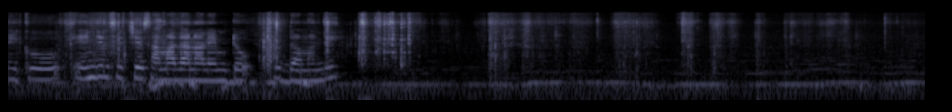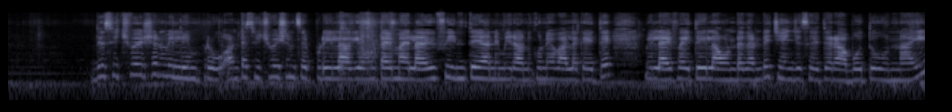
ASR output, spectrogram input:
మీకు ఏంజిల్స్ ఇచ్చే సమాధానాలు ఏమిటో చూద్దామండి ది సిచ్యువేషన్ విల్ ఇంప్రూవ్ అంటే సిచ్యువేషన్స్ ఎప్పుడు ఇలాగే ఉంటాయి మై లైఫ్ ఇంతే అని మీరు అనుకునే వాళ్ళకైతే మీ లైఫ్ అయితే ఇలా ఉండదండి చేంజెస్ అయితే రాబోతూ ఉన్నాయి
